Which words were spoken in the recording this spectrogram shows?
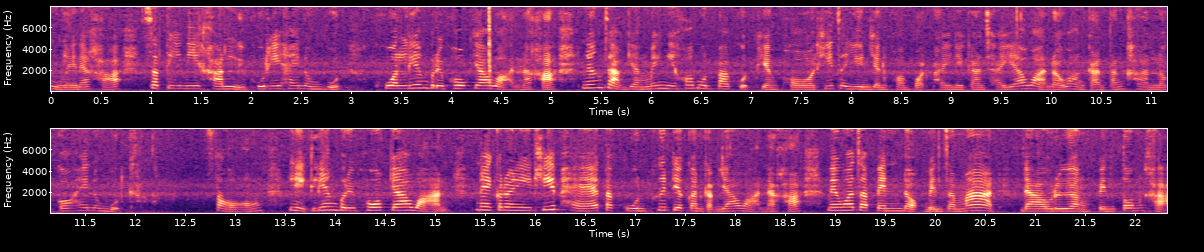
1. เลยนะคะ สตรีมีครรภ์หรือผู้ที่ให้นมบุตรควรเลี่ยงบริโภคยาหวานนะคะ เนื่องจากยังไม่มีข้อมูลปรากฏเพียงพอที่จะยืนยันความปลอดภัยในการใช้ยาหวานระหว่างการตั้งครรภ์แล้วก็ให้นมบุตรค่ะ 2. หลีกเลี่ยงบริโภคยาหวาน ในกรณีที่แพ้ตระกูลพืชเดียวกันกับยาหวานนะคะ ไม่ว่าจะเป็นดอกเบญจมาศดาวเรืองเป็นต้นค่ะ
